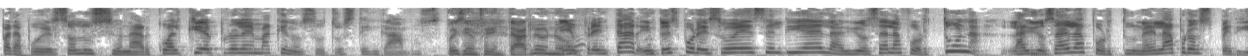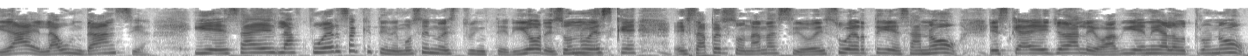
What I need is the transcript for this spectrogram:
para poder solucionar cualquier problema que nosotros tengamos Pues enfrentarlo, ¿no? enfrentar. Entonces, por eso es el día de la diosa de la fortuna. La diosa de la fortuna es la prosperidad, es la abundancia. Y esa es la fuerza que tenemos en nuestro interior. Eso no es que esa persona nació de suerte y esa no. Es que a ella le va bien y al otro no.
